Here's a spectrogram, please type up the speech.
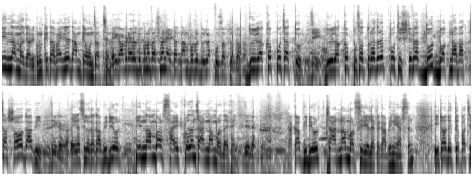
তিন নাম্বার গাভী কোন কিতাব ভাই নিলে দাম কেমন চাচ্ছেন? এই গাবিটা যদি কোনো দশ মানে এটার দাম পড়বে দুই লাখ পঁচাত্তর টাকা দুই লক্ষ পঁচাত্তর। জি। দুই লক্ষ পঁচাত্তর হাজারে পঁচিশ লিটার দুধ বকনা বাচ্চা সহ গাভী। জি কাকা। এটা ছিল কাকা ভিডিওর তিন নাম্বার সাইড করে দেন চার নাম্বার দেখাই। জি দেখেন। কাকা ভিডিওর চার নাম্বার সিরিয়ালে একটা গাভী নিয়ে আসছেন। এটাও দেখতে পাচ্ছি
